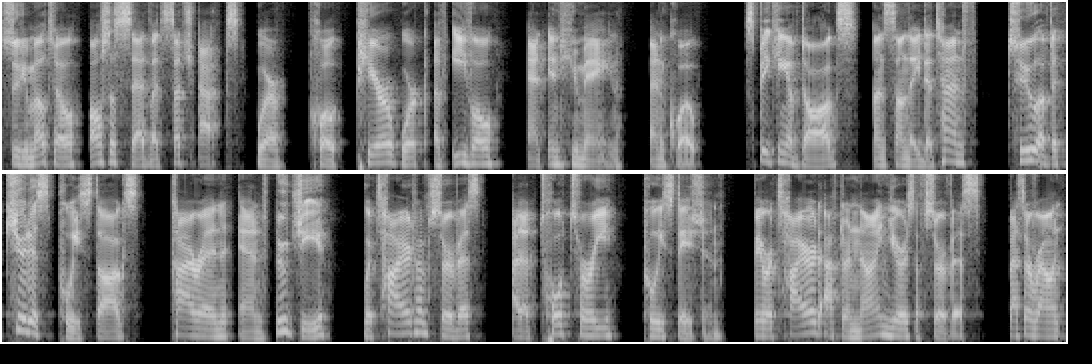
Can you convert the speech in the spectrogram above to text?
Sugimoto also said that such acts were, quote, pure work of evil and inhumane, end quote. Speaking of dogs, on Sunday the 10th, two of the cutest police dogs, Karen and Fuji, retired from service at a Tottori police station. They retired after nine years of service. That's around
